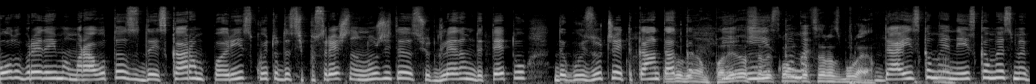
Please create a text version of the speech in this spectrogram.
по-добре да имам работа, за да изкарам пари, с които да си посрещна нуждите, да си отгледам детето, да го изуча и така нататък. За да имам пари, и, да се лекувам, като се разболея. Да, искаме, да. не искаме, сме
